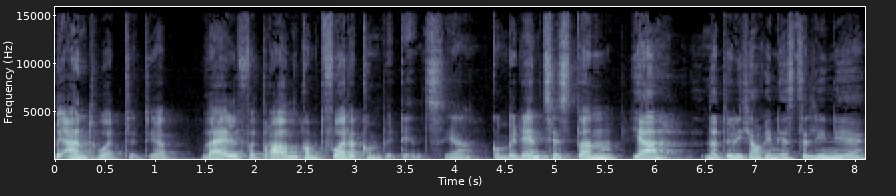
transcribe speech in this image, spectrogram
beantwortet, ja. Weil Vertrauen kommt vor der Kompetenz, ja. Kompetenz ist dann, ja, natürlich auch in erster Linie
